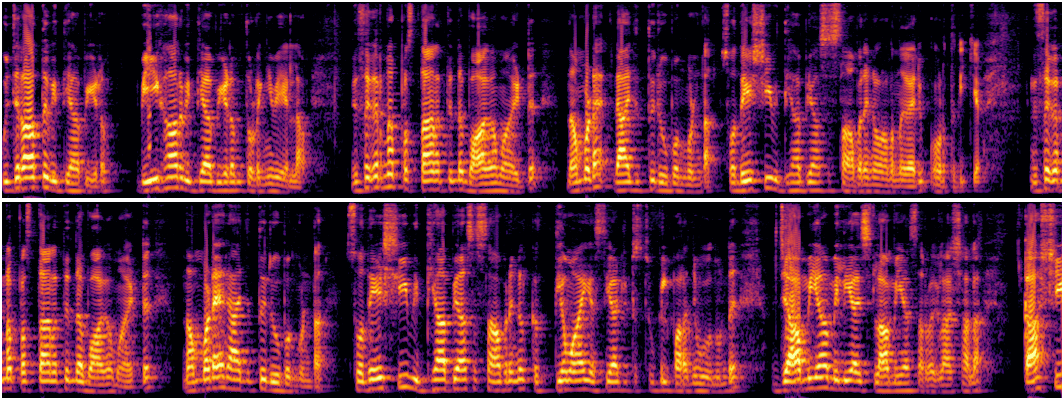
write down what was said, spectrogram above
ഗുജറാത്ത് വിദ്യാപീഠം ബീഹാർ വിദ്യാപീഠം തുടങ്ങിയവയെല്ലാം നിസ്സഹകരണ പ്രസ്ഥാനത്തിന്റെ ഭാഗമായിട്ട് നമ്മുടെ രാജ്യത്ത് രൂപം കൊണ്ട സ്വദേശി വിദ്യാഭ്യാസ സ്ഥാപനങ്ങളാണെന്ന കാര്യം ഓർത്തിരിക്കുക. നിസ്സഹകരണ പ്രസ്ഥാനത്തിന്റെ ഭാഗമായിട്ട് നമ്മുടെ രാജ്യത്ത് രൂപം കൊണ്ട സ്വദേശി വിദ്യാഭ്യാസ സ്ഥാപനങ്ങൾ കൃത്യമായി S C R T text ബുക്കിൽ പറഞ്ഞു പോകുന്നുണ്ട്. ജാമിയ മിലിയ ഇസ്ലാമിയ സർവകലാശാല കാശി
